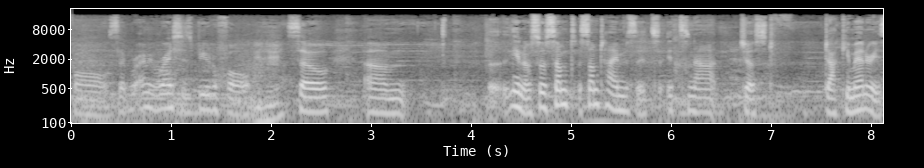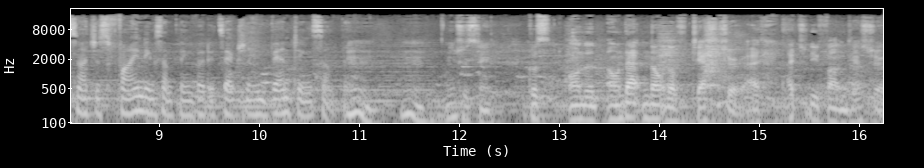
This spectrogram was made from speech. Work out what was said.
falls. I mean rice is beautiful. Mm-hmm. so um, you know so some, sometimes it's it's not just documentary it's not just finding something but it's actually inventing something. Mm, mm, interesting because on the on that note of gesture i actually found gesture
